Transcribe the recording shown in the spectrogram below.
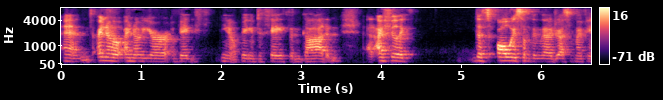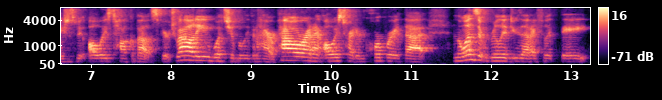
and i know i know you're a big you know big into faith and god and, and i feel like that's always something that i address with my patients we always talk about spirituality what's your belief in higher power and i always try to incorporate that and the ones that really do that i feel like they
